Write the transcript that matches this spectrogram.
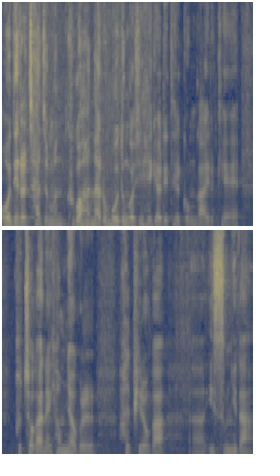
어디를 찾으면 그거 하나로 모든 것이 해결이 될 건가 이렇게 부처 간의 협력을 할 필요가 아, 있습니다.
